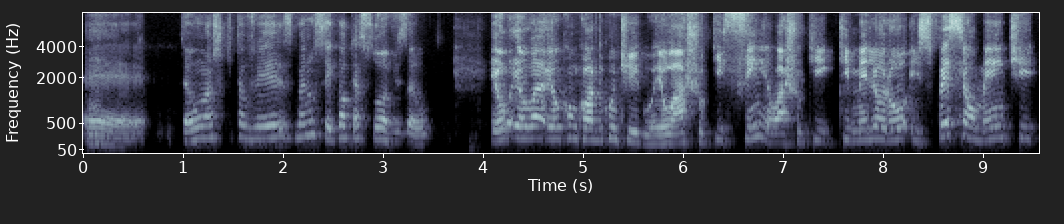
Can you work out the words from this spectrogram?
É, então acho que talvez, mas não sei qual é a sua visão. Eu, eu, eu concordo contigo. Eu acho que sim, eu acho que, que melhorou, especialmente.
